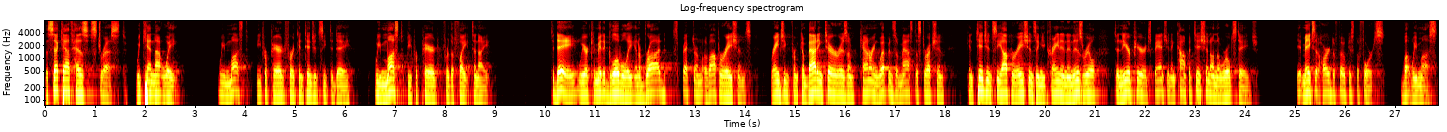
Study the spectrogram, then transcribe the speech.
The SecAF has stressed we cannot wait. We must be prepared for a contingency today. We must be prepared for the fight tonight. Today, we are committed globally in a broad spectrum of operations, ranging from combating terrorism, countering weapons of mass destruction, contingency operations in Ukraine and in Israel, to near peer expansion and competition on the world stage. It makes it hard to focus the force, but we must.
